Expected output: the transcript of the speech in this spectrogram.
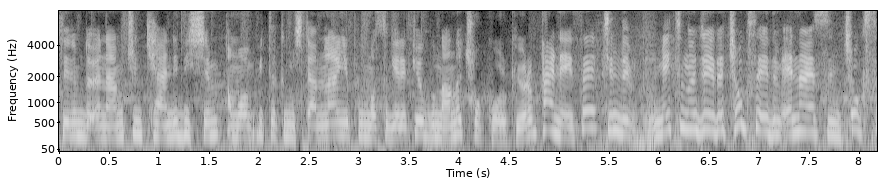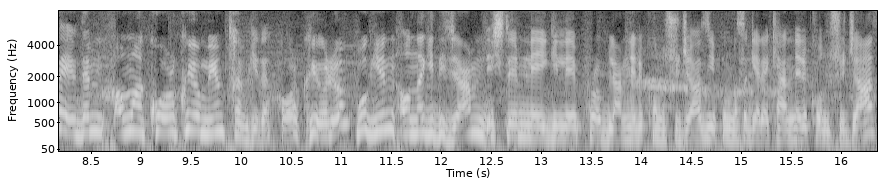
Dişlerim de önemli çünkü kendi dişim ama bir takım işlemler yapılması gerekiyor. Bundan da çok korkuyorum. Her neyse şimdi Metin Hoca'yı da çok sevdim. Enerjisini çok sevdim ama korkuyor muyum? Tabii ki de korkuyorum. Bugün ona gideceğim. Dişlerimle ilgili problemleri konuşacağız. Yapılması gerekenleri konuşacağız.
